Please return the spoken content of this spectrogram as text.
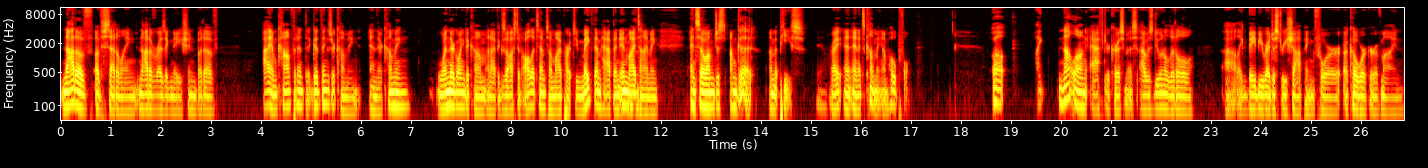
not of of settling not of resignation but of i am confident that good things are coming and they're coming when they're going to come and i've exhausted all attempts on my part to make them happen in my Mhm. timing and so i'm just i'm good i'm at peace Yeah. right and, and it's coming i'm hopeful well like not long after christmas i was doing a little uh, like baby registry shopping for a coworker of mine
